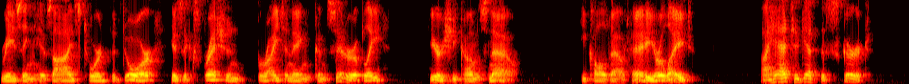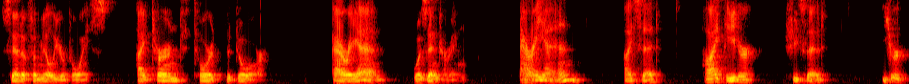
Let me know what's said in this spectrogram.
raising his eyes toward the door, his expression brightening considerably, here she comes now. He called out, Hey, you're late. I had to get the skirt, said a familiar voice. I turned toward the door. Ariane was entering. Ariane? I said. Hi, Peter, she said. You're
